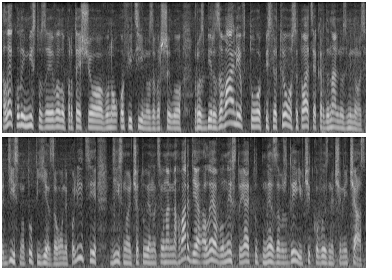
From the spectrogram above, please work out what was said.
Але коли місто заявило про те, що воно офіційно завершило розбір завалів, то після цього ситуація кардинально змінилася. Дійсно, тут є загони поліції, дійсно чатує Національна гвардія, але вони стоять тут не завжди і в чітко визначений час.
